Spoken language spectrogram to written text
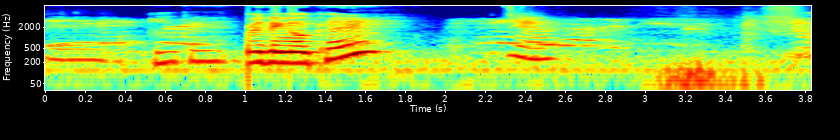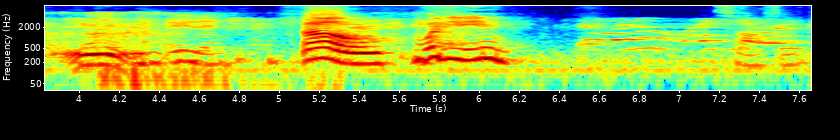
Okay. Everything okay? Yeah. Mm. I'm eating Oh, what do you? eat? sausage.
